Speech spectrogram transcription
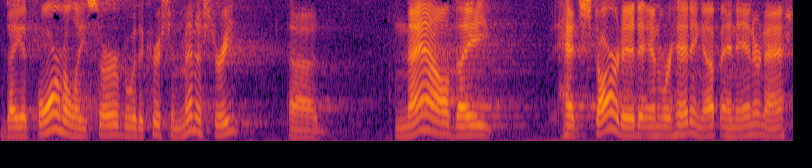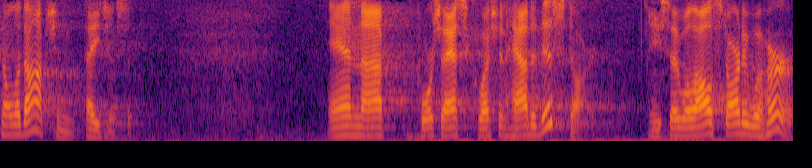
they had formerly served with a Christian ministry. Uh, now they had started and were heading up an international adoption agency. And I, of course, asked the question, how did this start? And he said, well, all started with her,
